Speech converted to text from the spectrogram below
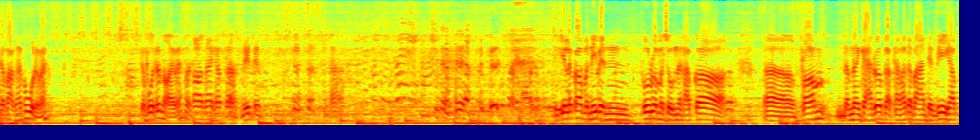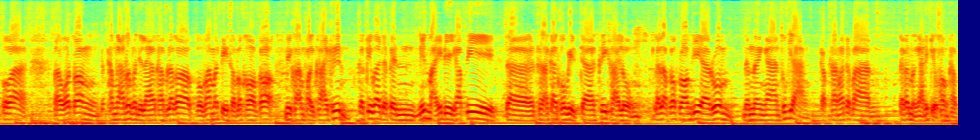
จะฟังกันพูดหรือไหม จะพูดสักหน่อยไหมอ๋อได้ครับอะนิดนึงอะจริงๆแล้วก็วันนี้เป็นผู้ร่วมประชุมนะครับก็เอ่อพร้อมดำเนินการร่วมกับทางรัฐบาลเต็มที่ครับเพราะว่าเราก็ต้องทำงานร่วมกันอยู่แล้วครับแล้วก็ผมว่ามติสบคก็มีความผ่อนคลายขึ้น ก็คิดว่าจะเป็นนิดหมายที่ดีครับที่จะสถานการณ์โควิดจะคลี่คลายลง แล้วเราก็พร้อมที่จะร่วมดำเนินงานทุกอย่างกับทางรัฐบาล และก็หน่วยงานที่เกี่ยวข้องครับ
